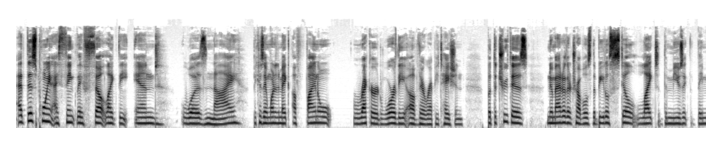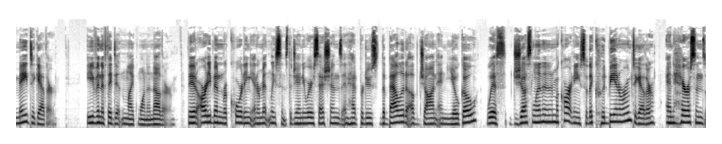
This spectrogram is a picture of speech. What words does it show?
At this point, I think they felt like the end was nigh because they wanted to make a final record worthy of their reputation. But the truth is, no matter their troubles, the Beatles still liked the music that they made together, even if they didn't like one another. They had already been recording intermittently since the January sessions and had produced The Ballad of John and Yoko with just Lennon and McCartney, so they could be in a room together, and Harrison's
